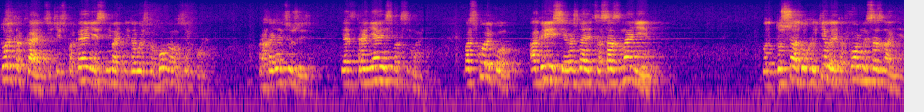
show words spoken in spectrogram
только каяться, через покаяние снимать недовольство Богом, он все понял, проходя всю жизнь. И отстраняясь максимально. Поскольку агрессия рождается сознанием, вот душа, дух и тело – это формы сознания.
